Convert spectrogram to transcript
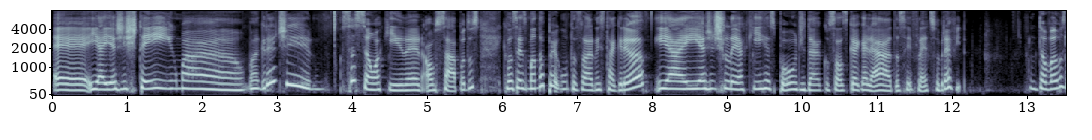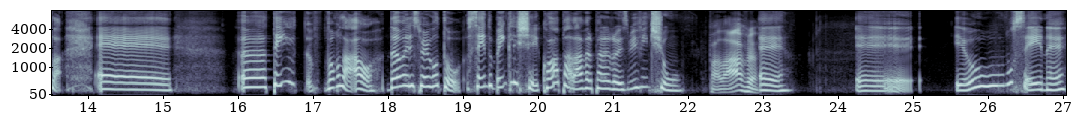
É, e aí a gente tem uma, uma grande sessão aqui, né, aos sábados, que vocês mandam perguntas lá no Instagram. E aí a gente lê aqui, responde, dá suas gargalhadas, reflete sobre a vida. Então vamos lá. É... ah, tem. Vamos lá, ó. Damaris perguntou: sendo bem clichê, qual a palavra para 2021? Palavra? É. É. Eu não sei, né?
